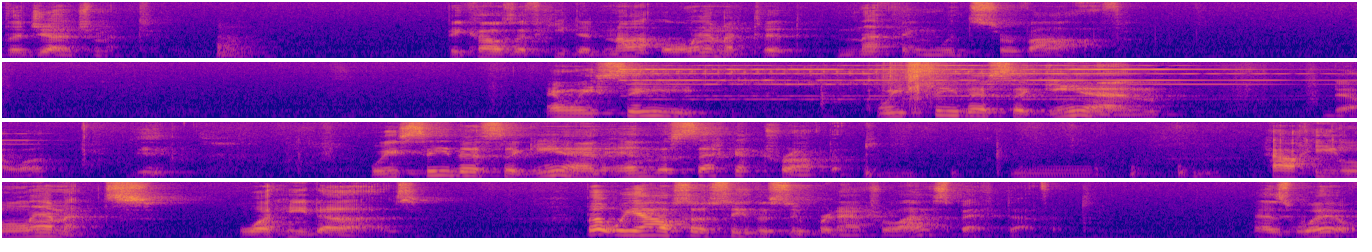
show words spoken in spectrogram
the judgment because if he did not limit it, nothing would survive. And we see we see this again, Della. Yeah. We see this again in the second trumpet. How he limits what he does. But we also see the supernatural aspect of it as well.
